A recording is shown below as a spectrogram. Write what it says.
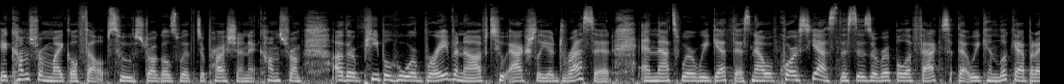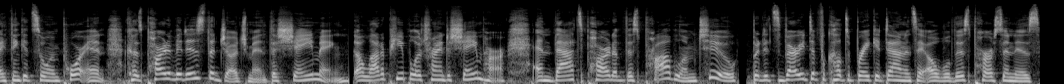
It comes from Michael Phelps, who struggles with depression. It comes from other people who were brave enough to actually address it. And that's where we get this. Now, of course, yes, this is a ripple effect that we can look at, but I think it's so important because part of it is the judgment, the shaming. A lot of people are trying to shame her. And that's part of this problem, too. But it's very difficult to break it down and say, oh, well, this person is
